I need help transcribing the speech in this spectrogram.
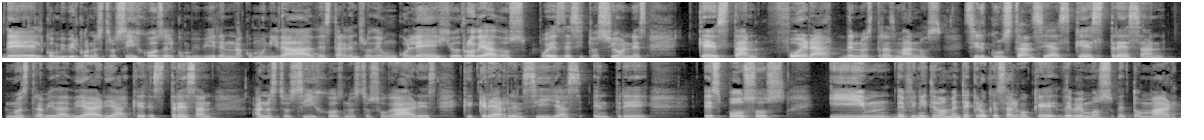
del convivir con nuestros hijos, del convivir en una comunidad, de estar dentro de un colegio, rodeados pues de situaciones que están fuera de nuestras manos, circunstancias que estresan nuestra vida diaria, que estresan a nuestros hijos, nuestros hogares, que crean rencillas entre esposos y mm, definitivamente creo que es algo que debemos de tomar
